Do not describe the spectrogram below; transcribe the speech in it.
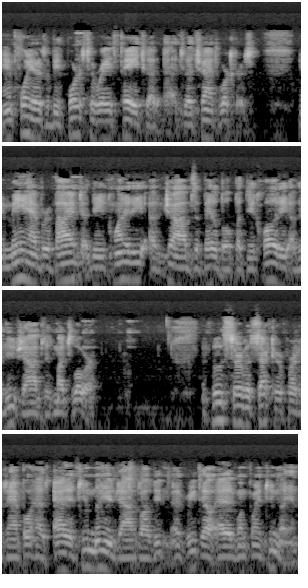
employers would be forced to raise pay to, uh, to attract workers. We may have revived the quantity of jobs available, but the quality of the new jobs is much lower. The food service sector, for example, has added 2 million jobs while uh, retail added 1.2 million,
